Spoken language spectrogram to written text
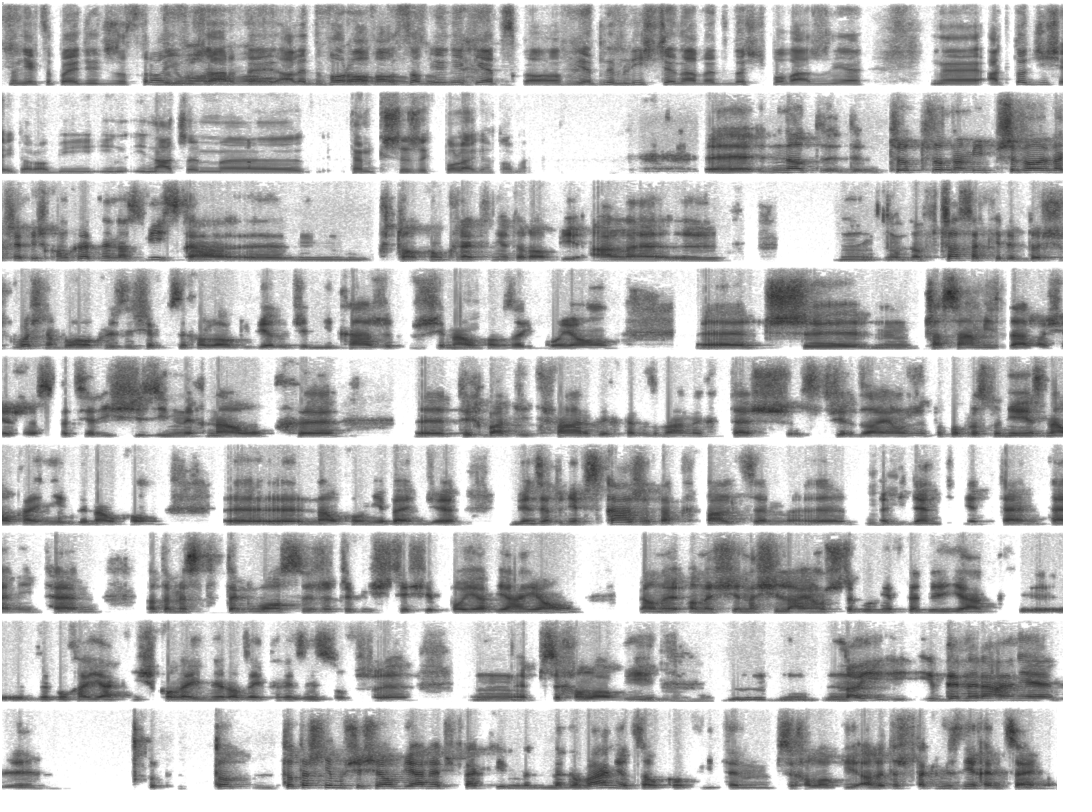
no nie chcę powiedzieć, że stroił dworował, żarty, ale dworował, dworował sobie, sobie niekiepsko, w jednym liście nawet dość poważnie. E, a kto dzisiaj to robi i, i na czym e, ten krzyżyk polega, Tomek? No, trudno mi przywoływać jakieś konkretne nazwiska, kto konkretnie to robi, ale no, w czasach, kiedy dość głośno było o kryzysie w psychologii, wielu dziennikarzy, którzy się nauką zajmują, e, czy mm, czasami zdarza się, że specjaliści z innych nauk, e, tych bardziej twardych, tak zwanych, też stwierdzają, że to po prostu nie jest nauka i nigdy nauką, nauką nie będzie. Więc ja tu nie wskażę tak palcem mhm. ewidentnie ten, ten i ten, Natomiast te głosy rzeczywiście się pojawiają. One, one się nasilają szczególnie wtedy, jak wybucha jakiś kolejny rodzaj kryzysów psychologii. No i, i generalnie y, to, to też nie musi się objawiać w takim negowaniu całkowitym psychologii, ale też w takim zniechęceniu,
